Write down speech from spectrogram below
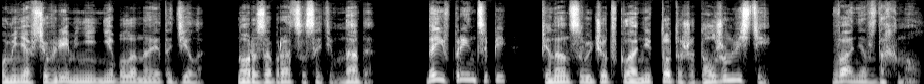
У меня все времени не было на это дело, но разобраться с этим надо. Да и, в принципе, финансовый учет в клане кто-то же должен вести. Ваня вздохнул.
